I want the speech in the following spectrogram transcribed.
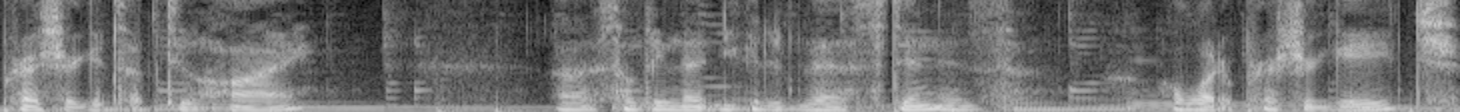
pressure gets up too high. Uh, something that you could invest in is a water pressure gauge,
